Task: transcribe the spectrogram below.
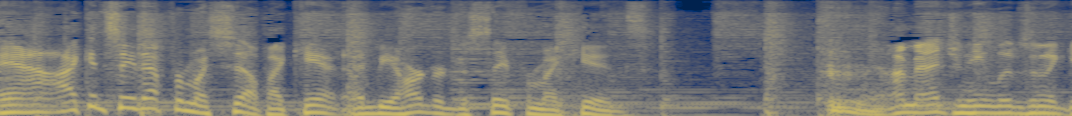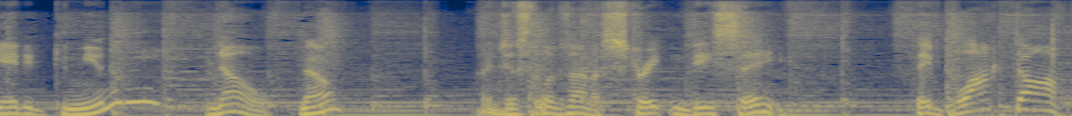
Yeah, I can say that for myself. I can't. It'd be harder to say for my kids. I imagine he lives in a gated community. No, No. he just lives on a street in D.C. They blocked off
